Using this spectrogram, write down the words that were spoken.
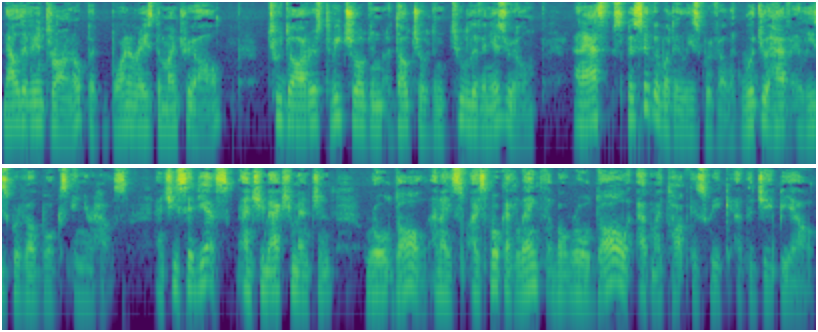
now living in Toronto, but born and raised in Montreal, two daughters, three children, adult children, two live in Israel, and I asked specifically about Elise Gravel, like, would you have Elise Gravel books in your house? And she said yes. And she actually mentioned Roald Dahl. And I, I spoke at length about Roald Dahl at my talk this week at the JPL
